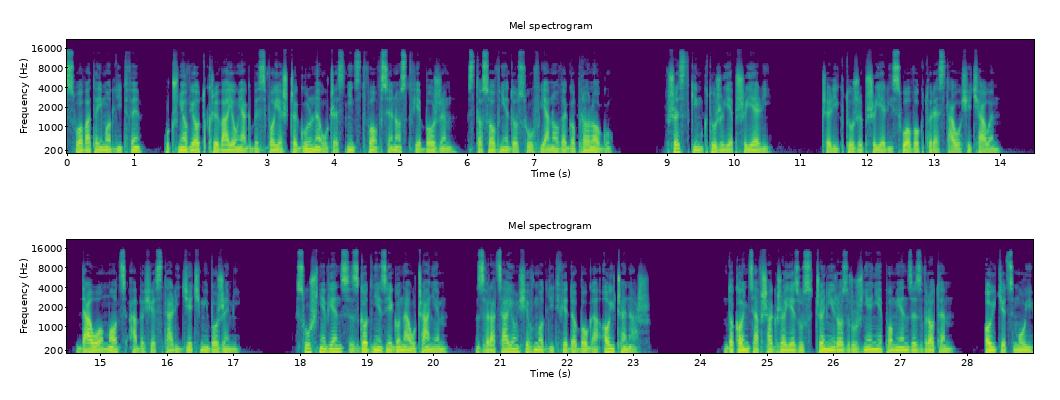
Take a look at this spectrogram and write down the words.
słowa tej modlitwy uczniowie odkrywają jakby swoje szczególne uczestnictwo w synostwie Bożym stosownie do słów Janowego prologu. Wszystkim, którzy je przyjęli, czyli którzy przyjęli słowo, które stało się ciałem, dało moc, aby się stali dziećmi Bożymi. Słusznie więc, zgodnie z jego nauczaniem, zwracają się w modlitwie do Boga Ojcze nasz. Do końca wszakże Jezus czyni rozróżnienie pomiędzy zwrotem Ojciec mój,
